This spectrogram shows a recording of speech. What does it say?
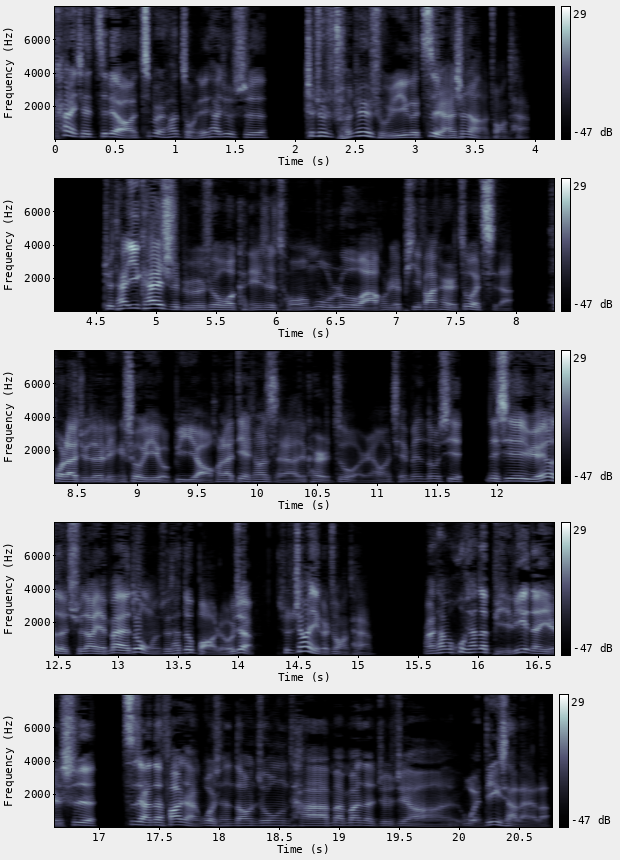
看了一些资料，基本上总结一下，就是这就是纯粹属于一个自然生长的状态。就他一开始，比如说我肯定是从目录啊或者批发开始做起的。后来觉得零售也有必要，后来电商起来了就开始做，然后前面的东西那些原有的渠道也卖得动，所以它都保留着，是这样一个状态。而他们互相的比例呢，也是自然的发展过程当中，它慢慢的就这样稳定下来了。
